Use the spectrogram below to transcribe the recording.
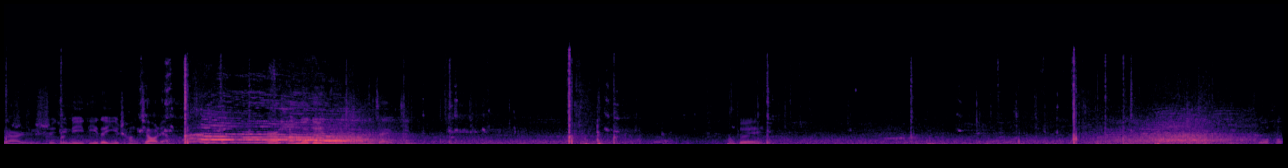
第二局势均力敌的一场较量。而韩国队呢，他们在对落后。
